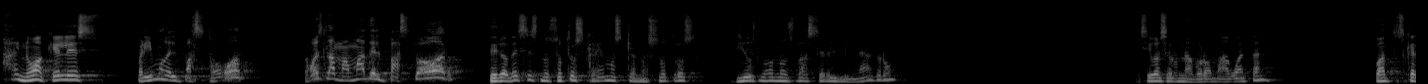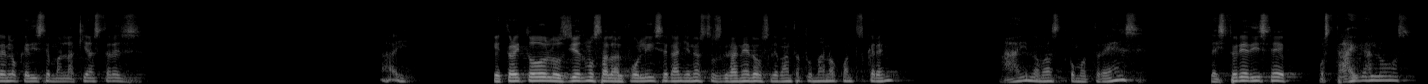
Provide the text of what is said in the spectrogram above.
Ay, no, aquel es primo del pastor, no es la mamá del pastor. Pero a veces nosotros creemos que a nosotros Dios no nos va a hacer el milagro. Si va a ser una broma, ¿aguantan? ¿Cuántos creen lo que dice Malaquías 3? Ay, que trae todos los diezmos al alfolí, serán llenos estos graneros. Levanta tu mano, ¿cuántos creen? Ay, nomás como tres. La historia dice, pues tráigalos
